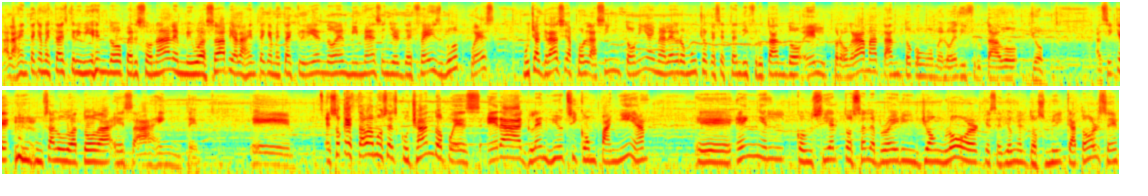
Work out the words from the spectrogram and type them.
A la gente que me está escribiendo personal en mi WhatsApp y a la gente que me está escribiendo en mi Messenger de Facebook, pues muchas gracias por la sintonía y me alegro mucho que se estén disfrutando el programa tanto como me lo he disfrutado yo. Así que un saludo a toda esa gente. Eh, eso que estábamos escuchando, pues era Glenn Hughes y compañía eh, en el concierto Celebrating John Lord que se dio en el 2014.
